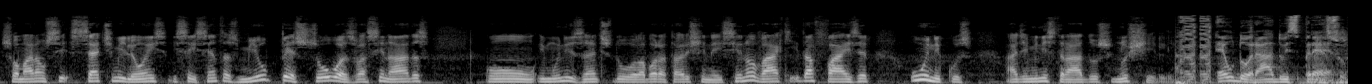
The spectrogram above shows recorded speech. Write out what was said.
Somaram-se 7 milhões e 600 mil pessoas vacinadas com imunizantes do laboratório chinês Sinovac e da Pfizer, únicos administrados no Chile. Eldorado Expresso.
